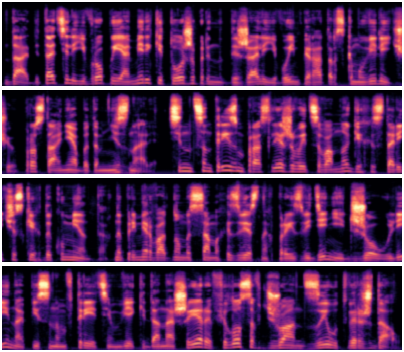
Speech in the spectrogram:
Да, обитатели Европы и Америки тоже принадлежали его императорскому величию, просто они об этом не знали. Синоцентризм прослеживается во многих исторических документах. Например, в одном из самых известных произведений Джоу Ли, написанном в третьем веке до нашей эры, философ Джуан Цзы утверждал,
